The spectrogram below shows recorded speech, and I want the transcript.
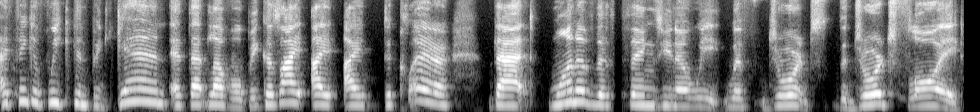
I think if we can begin at that level, because I, I, I declare that one of the things, you know, we with George, the George Floyd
